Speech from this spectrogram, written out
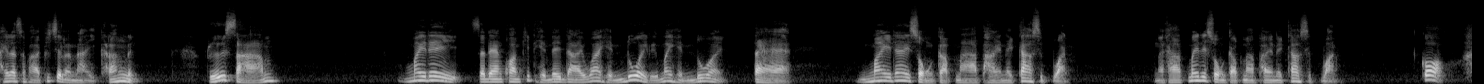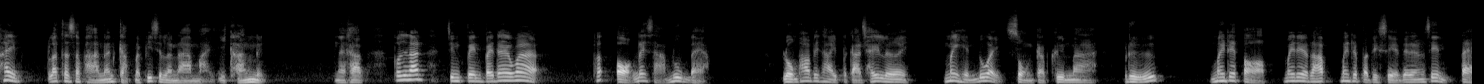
ให้รัฐสภาพิจารณาอีกครั้งหนึ่ง หรือ 3 ไม่ได้แสดงความคิดเห็นใด ๆ ว่าเห็นด้วยหรือไม่เห็นด้วย แต่ไม่ได้ส่งกลับมาภายใน 90 วันนะครับไม่ได้ส่งกลับมาภายใน 90 วัน ก็ให้ รัฐสภานั้นกลับมาพิจารณาใหม่อีกครั้งหนึ่งนะครับเพราะฉะนั้นจึงเป็นไปได้ว่าออกได้ 3 รูปแบบลงภาพพิไทยประกาศใช้เลย ไม่เห็นด้วยส่งกลับคืนมา หรือไม่ได้ตอบไม่ได้รับไม่ได้ปฏิเสธใดทั้งสิ้น แต่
